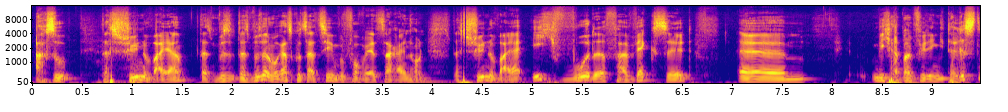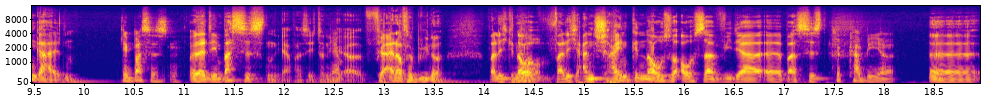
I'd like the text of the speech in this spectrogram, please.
ach so, das Schöne war ja, das müssen, das müssen wir mal ganz kurz erzählen, bevor wir jetzt da reinhauen. Das Schöne war ja, ich wurde verwechselt, ähm, mich hat man für den Gitarristen gehalten. Den Bassisten. Oder den Bassisten, ja, weiß ich doch nicht, Ja. äh, für einen auf der Bühne. Weil ich genau, Genau. weil ich anscheinend genauso aussah wie der äh, Bassist. Für Kabi, ja. Äh,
